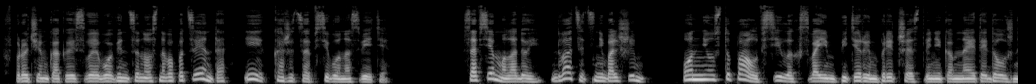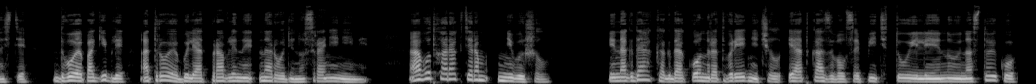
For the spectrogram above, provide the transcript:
впрочем, как и своего венценосного пациента и, кажется, всего на свете. Совсем молодой, двадцать с небольшим, он не уступал в силах своим пятерым предшественникам на этой должности. Двое погибли, а трое были отправлены на родину с ранениями. А вот характером не вышел. Иногда, когда Конрад вредничал и отказывался пить ту или иную настойку,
